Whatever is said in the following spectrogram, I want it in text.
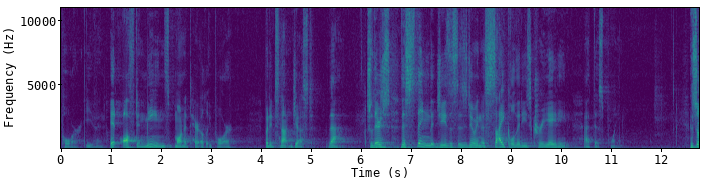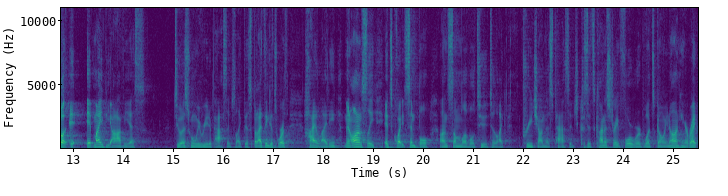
poor, even. It often means monetarily poor, but it's not just that. So there's this thing that Jesus is doing, this cycle that he's creating at this point. And so it, it might be obvious to us when we read a passage like this, but I think it's worth highlighting. And honestly, it's quite simple on some level too to like preach on this passage because it's kind of straightforward what's going on here, right?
